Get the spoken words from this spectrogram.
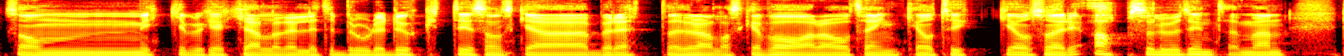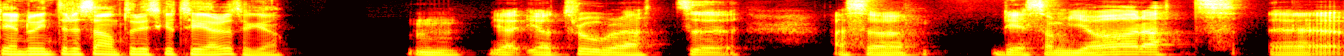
som Micke brukar kalla det, lite Broder Duktig som ska berätta hur alla ska vara och tänka och tycka. Och så är det absolut inte. Men det är ändå intressant att diskutera det tycker jag. Mm. Jag, jag tror att eh, alltså, det som gör att eh,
